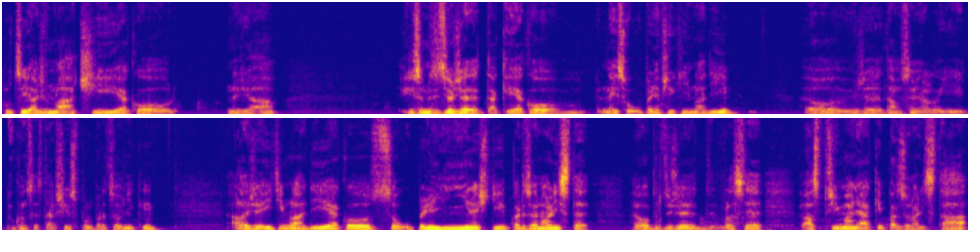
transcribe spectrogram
kluci až mladší, jako než já, když jsem zjistil, že taky jako nejsou úplně všichni mladí, jo, že tam jsem měl i dokonce starší spolupracovníky, ale že i ti mladí jako jsou úplně jiní než ti personalisté, jo, protože vlastně vás přijímá nějaký personalista,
